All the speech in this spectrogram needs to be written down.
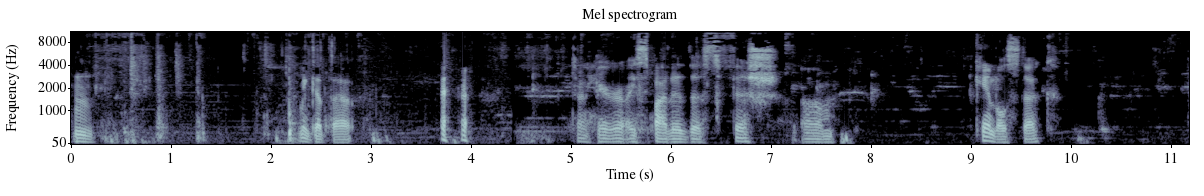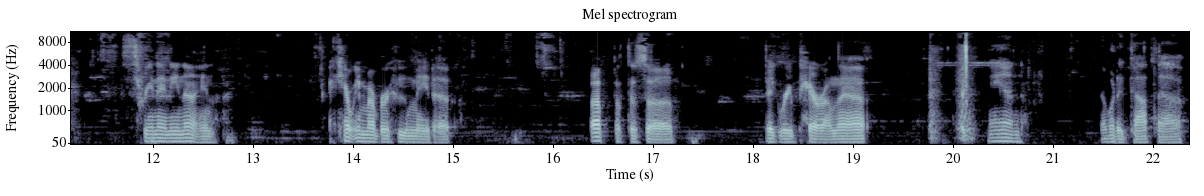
Hmm. Let me get that. Down here, I spotted this fish um, candlestick. Three ninety nine. I can't remember who made it. Up, but there's a big repair on that. Man, I would have got that.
